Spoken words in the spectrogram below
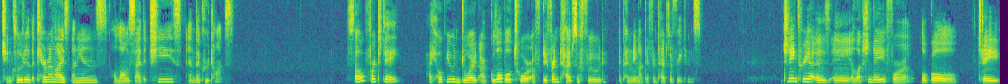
which included the caramelized onions alongside the cheese and the croutons. So, for today, I hope you enjoyed our global tour of different types of food depending on different types of regions. Today in Korea is a election day for local today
